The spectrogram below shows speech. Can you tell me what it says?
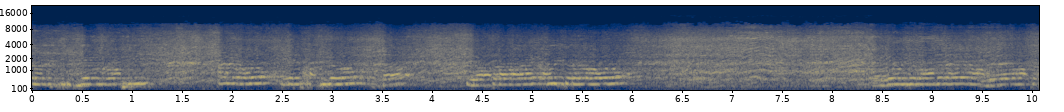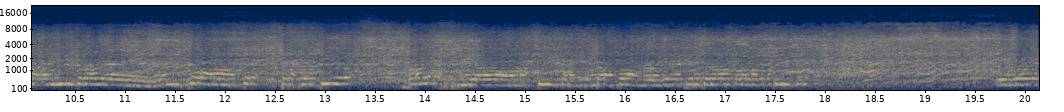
bien utilisé aujourd'hui. Un euro, il est parti devant, ça va Il va falloir la garder tout. Et bien, je vais en vous allez voir par la limite, là, la victoire en perspective. Voilà, puis en Martinique, ça fait en forme, il est impressionnant en Martinique. Et voilà,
